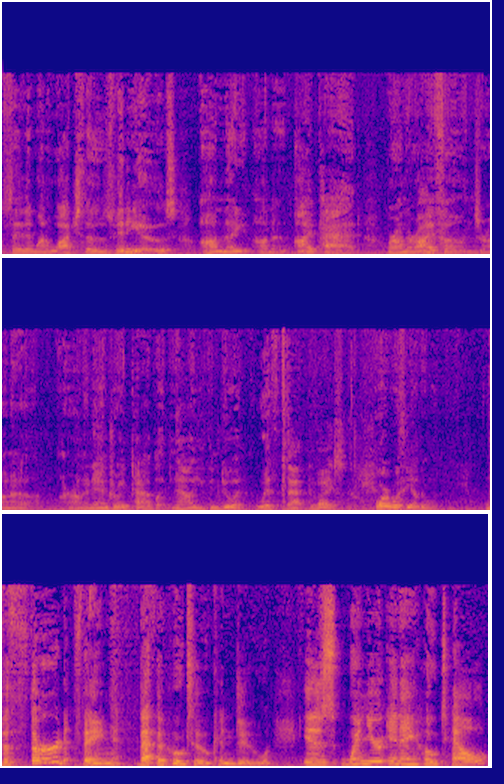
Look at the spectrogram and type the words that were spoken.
say they want to watch those videos on the on an iPad or on their iPhones or on a or on an Android tablet. Now you can do it with that device or with the other one. The third thing that the HooToo can do is when you're in a hotel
